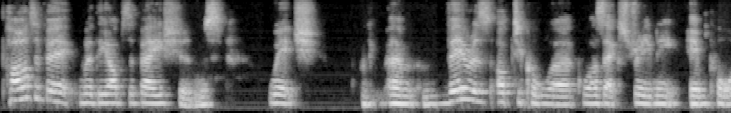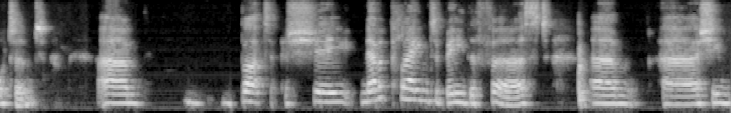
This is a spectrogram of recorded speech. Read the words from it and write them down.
Part of it were the observations, which um, Vera's optical work was extremely important. But she never claimed to be the first. Um, uh, she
